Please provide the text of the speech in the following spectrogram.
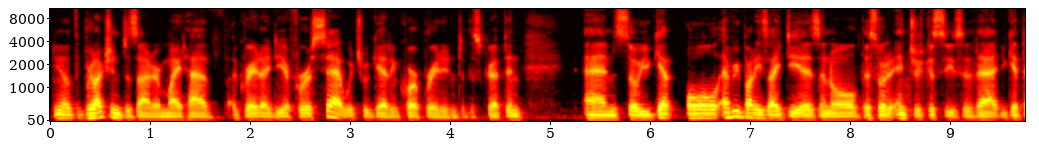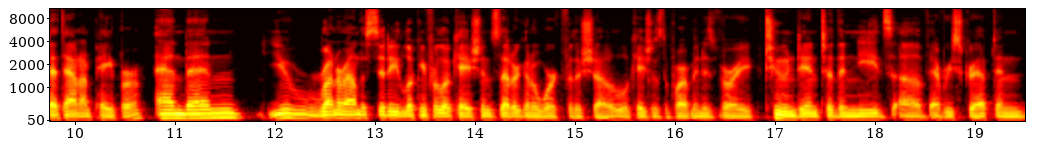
you know, the production designer might have a great idea for a set, which would get incorporated into the script. And and so you get all everybody's ideas and all the sort of intricacies of that. You get that down on paper, and then you run around the city looking for locations that are going to work for the show. The locations department is very tuned into the needs of every script and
